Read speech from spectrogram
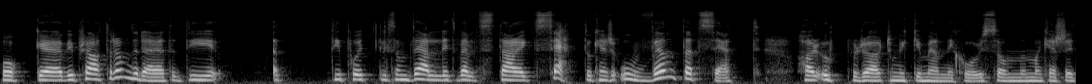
Och eh, vi pratade om det där att det, att det på ett liksom väldigt, väldigt starkt sätt och kanske oväntat sätt har upprört mycket människor som man kanske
